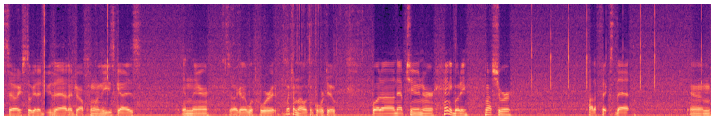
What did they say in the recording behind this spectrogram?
So I still gotta do that. I dropped one of these guys in there, so I gotta look for it, which I'm not looking forward to. But uh, Neptune or anybody, not sure how to fix that. Um,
